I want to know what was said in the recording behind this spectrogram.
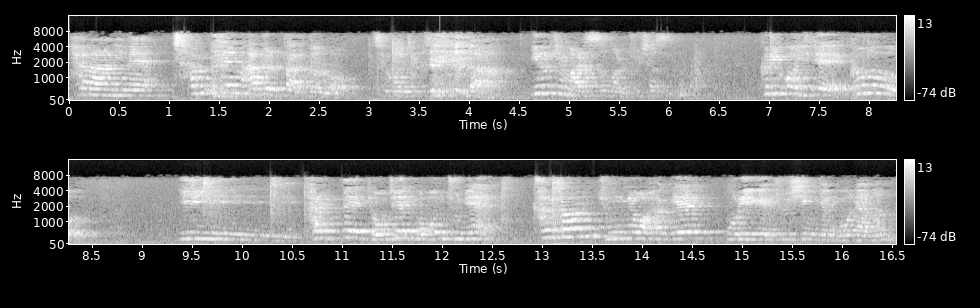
하나님의 참된 아들, 딸들로 세워질 수 있다. 이렇게 말씀을 주셨습니다. 그리고 이제 그, 이 8대 교재 교본 중에 가장 중요하게 우리에게 주신 게 뭐냐면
